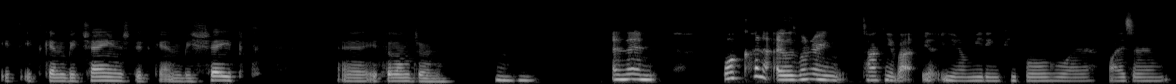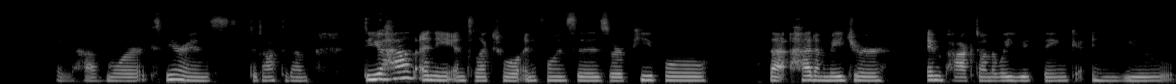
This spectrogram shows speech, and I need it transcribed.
it, it can be changed it can be shaped uh, it's a long journey. Mm-hmm. and then what kind of i was wondering talking about you know meeting people who are wiser and have more experience to talk to them. Do you have any intellectual influences or people that had a major impact on the way you think and you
